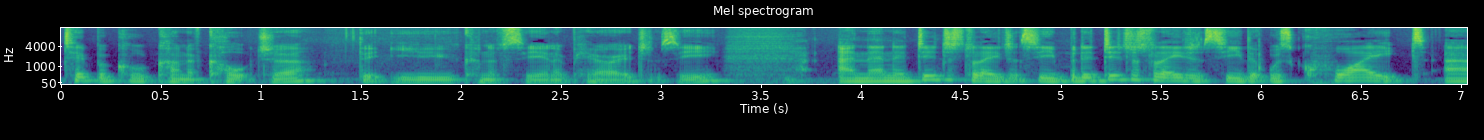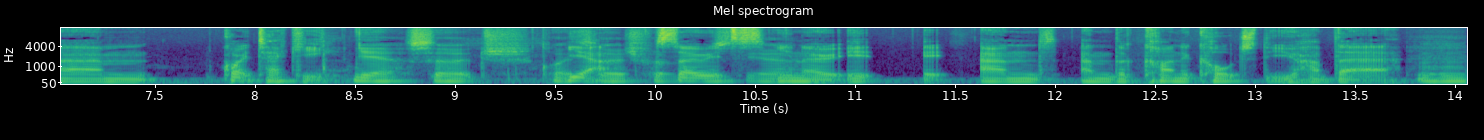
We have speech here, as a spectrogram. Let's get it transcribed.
typical kind of culture that you kind of see in a PR agency, and then a digital agency, but a digital agency that was quite um, quite techy. Yeah, search. Quite yeah. Search so it's yeah. you know it, it and and the kind of culture that you have there, mm-hmm.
